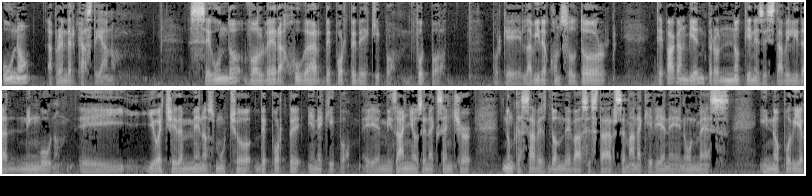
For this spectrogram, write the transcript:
Uno, aprender castellano. Segundo, volver a jugar deporte de equipo, fútbol. Porque la vida consultor te pagan bien, pero no tienes estabilidad ninguno. Y yo eché de menos mucho deporte en equipo. Y en mis años en Accenture nunca sabes dónde vas a estar semana que viene, en un mes. Y no podía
